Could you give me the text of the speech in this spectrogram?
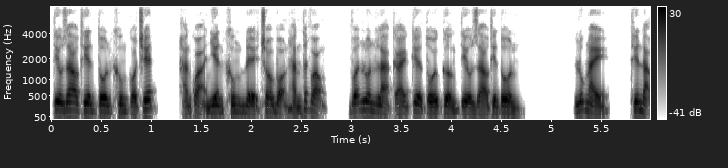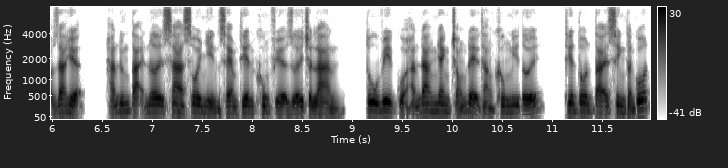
tiêu giao thiên tôn không có chết, hắn quả nhiên không để cho bọn hắn thất vọng, vẫn luôn là cái kia tối cường tiêu giao thiên tôn. Lúc này, thiên đạo ra hiện, hắn đứng tại nơi xa xôi nhìn xem thiên khung phía dưới trần lan, tu vi của hắn đang nhanh chóng để thằng không nghĩ tới, thiên tôn tái sinh thần cốt,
